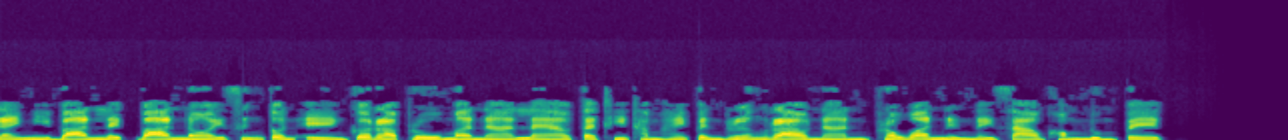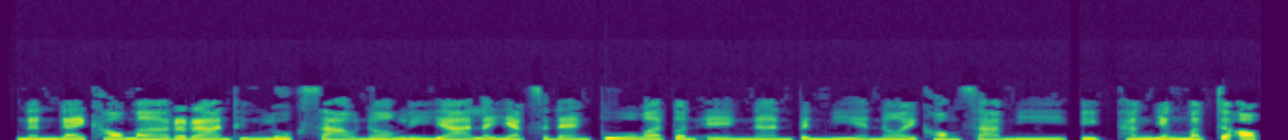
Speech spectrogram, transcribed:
ได้มีบ้านเล็กบ้านน้อย ซึ่งตนเองก็รับรู้มานานแล้ว แต่ที่ทำให้เป็นเรื่องราวนั้น เพราะว่าหนึ่งในสาวของหนุ่มเป็ก นั้นได้เข้ามาระรานถึงลูกสาวน้องลียาและอยากแสดงตัวว่าตนเองนั้นเป็นเมียน้อยของสามี อีกทั้งยังมักจะออก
